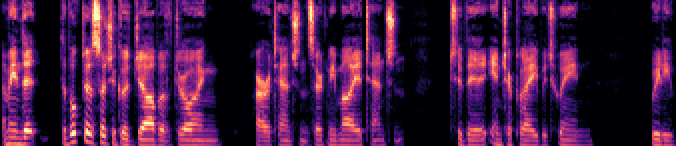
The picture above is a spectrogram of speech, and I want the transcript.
I mean, the the book does such a good job of drawing our attention, certainly my attention, to the interplay between really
